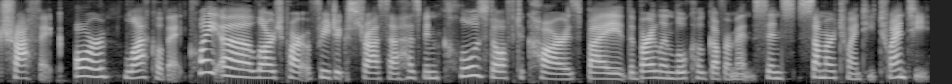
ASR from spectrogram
traffic or lack of it. Quite a large part of Friedrichstrasse has been closed off to cars by the Berlin local government since summer 2020.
